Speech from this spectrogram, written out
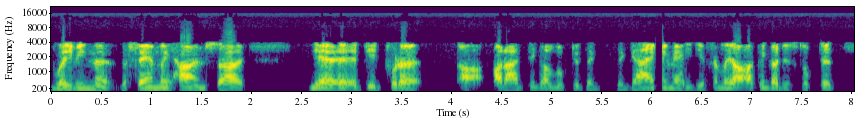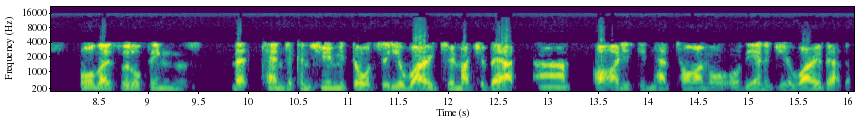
leaving the, the family home. So yeah, it, it did put a. Uh, I don't think I looked at the, the game any differently. I, I think I just looked at all those little things that tend to consume your thoughts that you're worried too much about. Um, I, I just didn't have time or, or the energy to worry about them.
